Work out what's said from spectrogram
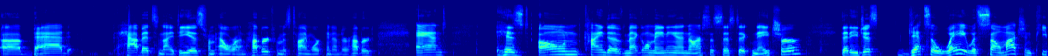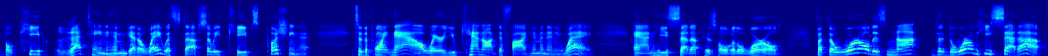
uh, bad habits and ideas from L. Ron Hubbard, from his time working under Hubbard, and his own kind of megalomania, narcissistic nature that he just gets away with so much, and people keep letting him get away with stuff, so he keeps pushing it to the point now where you cannot defy him in any way and he set up his whole little world. But the world is not, the, the world he set up,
